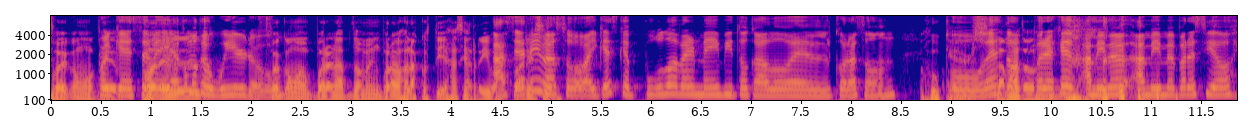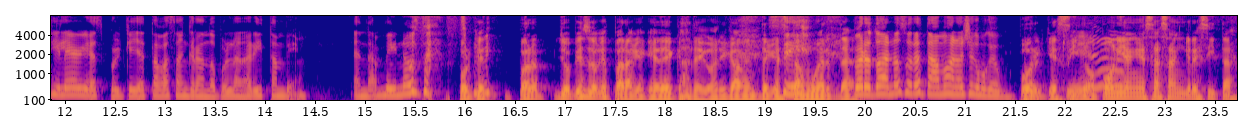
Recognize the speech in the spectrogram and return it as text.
Fue como que. porque se por veía el- como que weirdo. Fue como por el abdomen, por abajo de las costillas, hacia arriba. Hacia parecía. arriba, so I guess que pudo haber maybe tocado el corazón Who cares? o de La mató. Pero es que a mí, me, a mí me pareció hilarious porque ella estaba sangrando por la nariz también. And that made no sense. Porque para- yo pienso que es para que quede categóricamente que Sí, está muerta. Pero todas nosotras estábamos anoche como que. ¿por Porque si no ponían esa sangrecita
